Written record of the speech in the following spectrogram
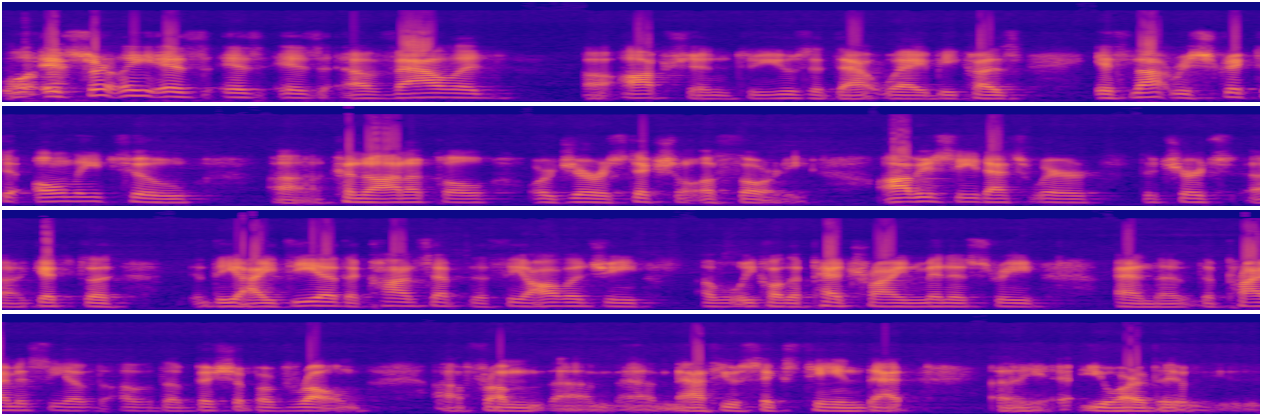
Well, it certainly is is is a valid uh, option to use it that way because it's not restricted only to uh, canonical or jurisdictional authority. Obviously, that's where the church uh, gets the the idea, the concept, the theology of what we call the Petrine ministry and the, the primacy of, of the Bishop of Rome uh, from um, uh, Matthew 16 that uh, you are the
